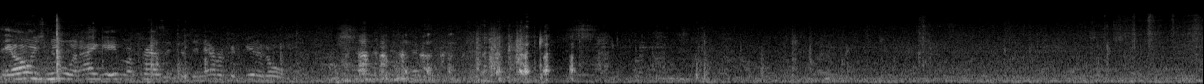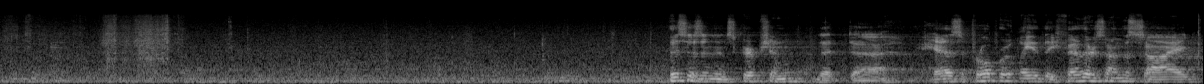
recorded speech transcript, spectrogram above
they always knew when I gave them a present because they never could get it open. This is an inscription that uh, has appropriately the feathers on the side,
